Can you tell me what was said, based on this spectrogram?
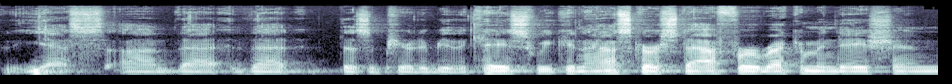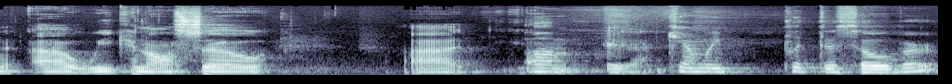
yes, uh, that, that does appear to be the case. We can ask our staff for a recommendation. Uh, We can also, uh, Um, uh, Can we put this over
